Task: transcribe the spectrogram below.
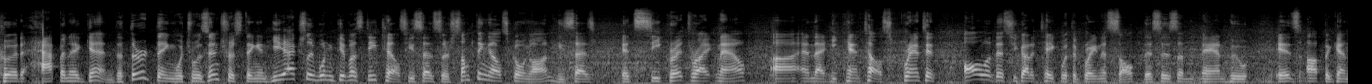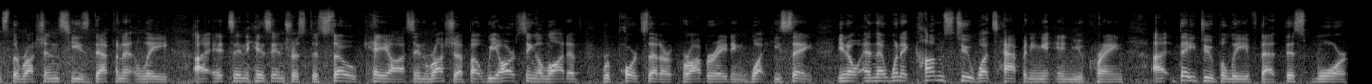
could happen again. The third thing, which was interesting, and he actually wouldn't give us details. He says there's something else going on. He says it's secret right now uh, and that he can't tell us. Granted, all of this you got to take with a grain of salt. This is a man who is up against the Russians. He's definitely, uh, it's in his interest to sow chaos in Russia, but we are seeing a lot of reports that are corroborating what he's saying. You know, and then when it comes to what's happening in Ukraine, uh, they do believe that this war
